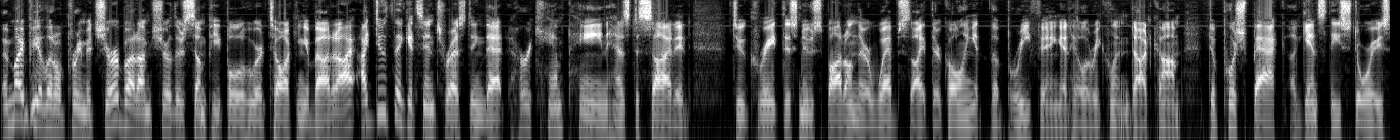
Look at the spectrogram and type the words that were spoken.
It might be a little premature, but I'm sure there's some people who are talking about it. I, I do think it's interesting that her campaign has decided to create this new spot on their website. They're calling it the briefing at HillaryClinton.com to push back against these stories,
